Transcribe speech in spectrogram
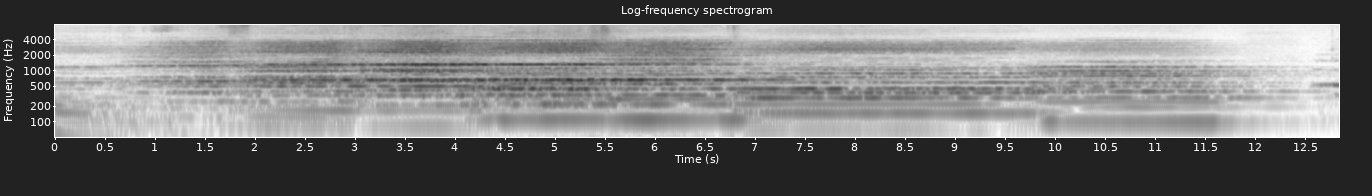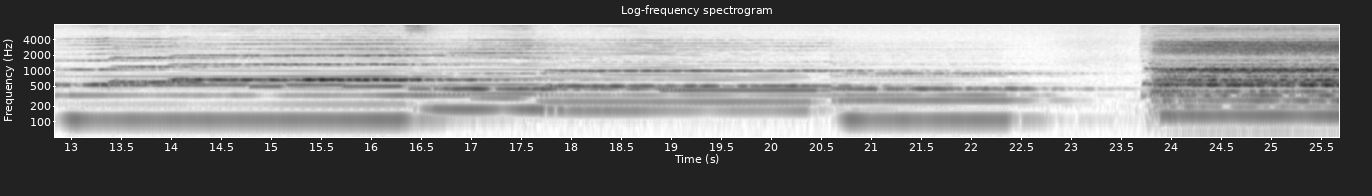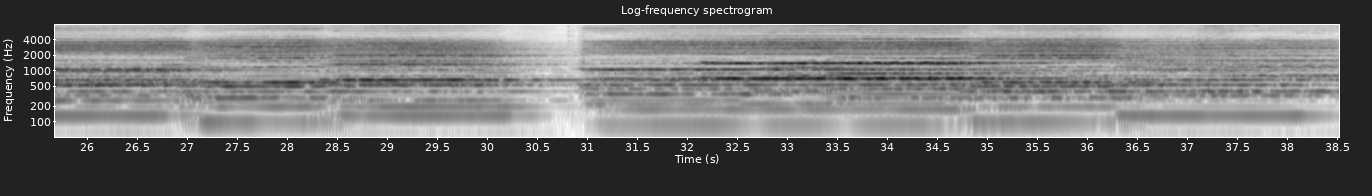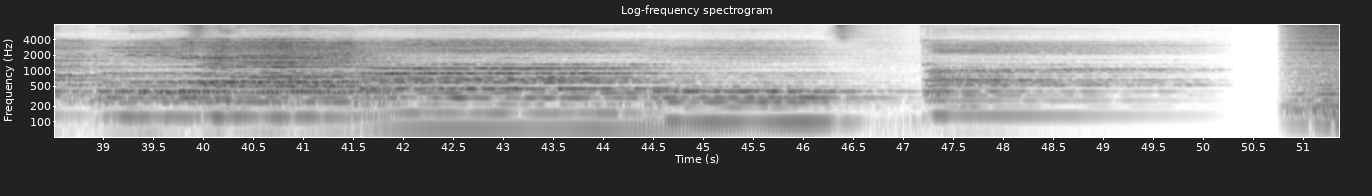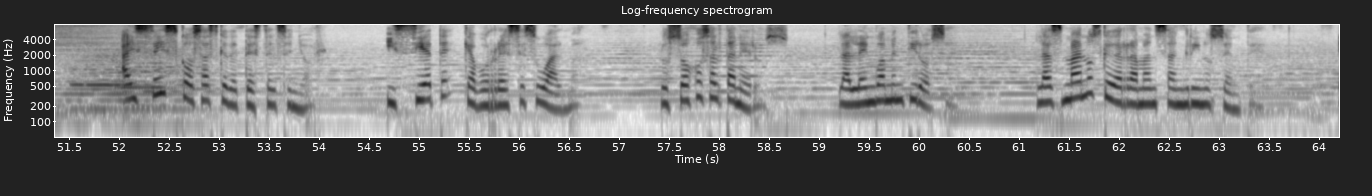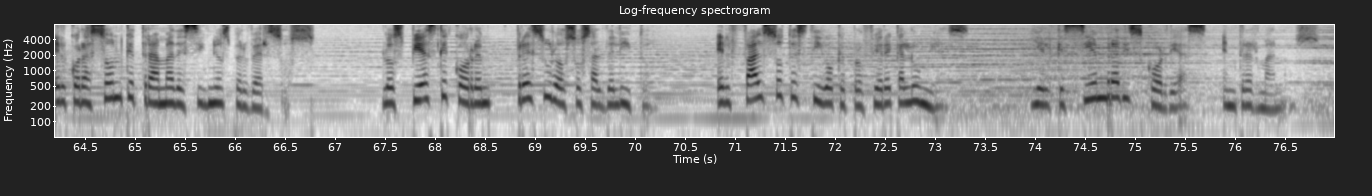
Hay seis cosas que detesta el Señor y siete que aborrece su alma. Los ojos altaneros, la lengua mentirosa, las manos que derraman sangre inocente, el corazón que trama designios perversos, los pies que corren presurosos al delito, el falso testigo que profiere calumnias y el que siembra discordias entre hermanos.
